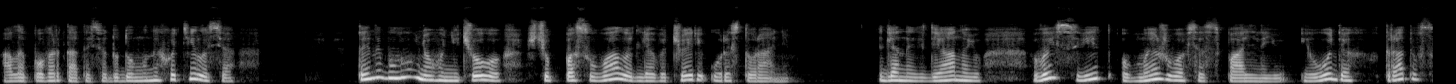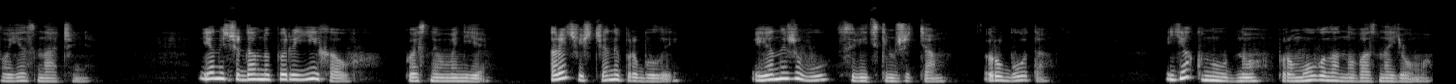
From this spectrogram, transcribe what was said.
але повертатися додому не хотілося, та й не було в нього нічого, щоб пасувало для вечері у ресторані. Для них з Діаною весь світ обмежувався спальнею, і одяг втратив своє значення. Я нещодавно переїхав, пояснив Мен'є. Речі ще не прибули. Я не живу світським життям. Робота. Як нудно, промовила нова знайома.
